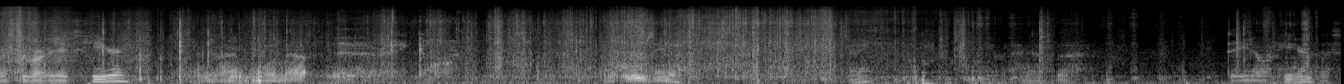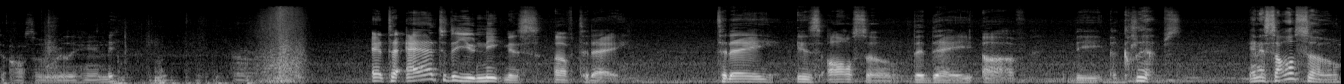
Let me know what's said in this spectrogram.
rest of our eggs here. And I'm pulling out. Alrighty, come on. Don't lose any. Okay. We would have here. That's also really handy. And to add to the uniqueness of today, today is also the day of the eclipse. And it's also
